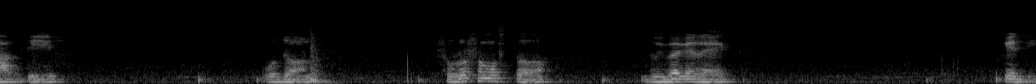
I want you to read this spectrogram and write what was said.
বালতির ওজন ষোলো সমস্ত দুই ভাগের এক কেজি।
